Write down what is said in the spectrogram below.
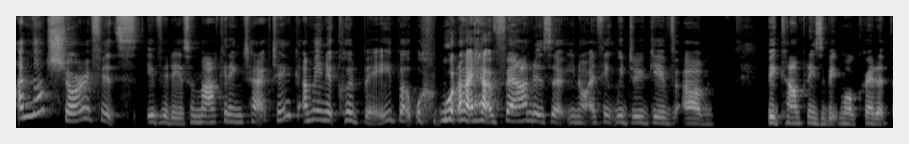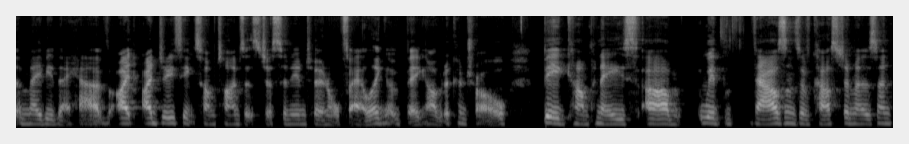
I'm not sure if it's if it is a marketing tactic. I mean, it could be, but what I have found is that you know I think we do give um, big companies a bit more credit than maybe they have. I, I do think sometimes it's just an internal failing of being able to control big companies um, with thousands of customers, and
